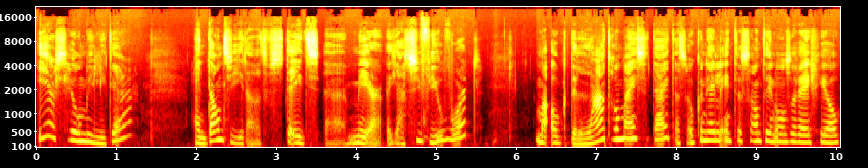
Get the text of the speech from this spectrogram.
Eerst heel militair. En dan zie je dat het steeds uh, meer ja, civiel wordt. Maar ook de laat-Romeinse tijd, dat is ook een hele interessante in onze regio.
